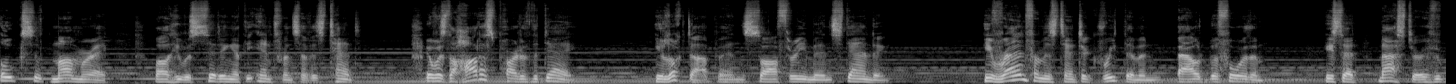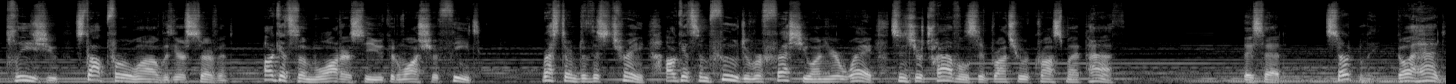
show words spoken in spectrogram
oaks of Mamre while he was sitting at the entrance of his tent. It was the hottest part of the day. He looked up and saw three men standing. He ran from his tent to greet them and bowed before them. He said, Master, if it please you, stop for a while with your servant. I'll get some water so you can wash your feet. Rest under this tree. I'll get some food to refresh you on your way, since your travels have brought you across my path. They said, Certainly, go ahead.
